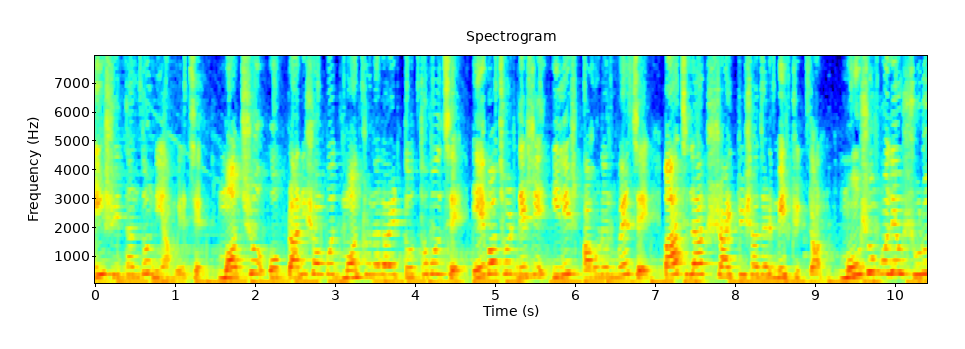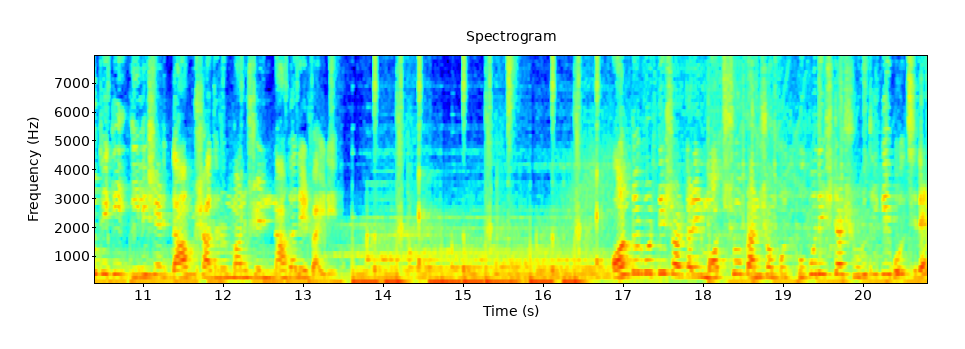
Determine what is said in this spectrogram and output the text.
এই সিদ্ধান্ত নেওয়া হয়েছে। মৎস্য ও প্রাণী সম্পদ মন্ত্রণালয়ের তথ্য বলছে, এবছর দেশে ইলিশ আহরণ হয়েছে পাঁচ লাখ সাঁত্রিশ হাজার মেট্রিক টন। মৌসুম হলেও শুরু থেকে ইলিশের দাম সাধারণ মানুষের নাগালের বাইরে। অন্তর্বর্তী সরকারের মৎস্য প্রাণী সম্পদ উপদেষ্টা শুরু থেকেই বলছিলেন,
